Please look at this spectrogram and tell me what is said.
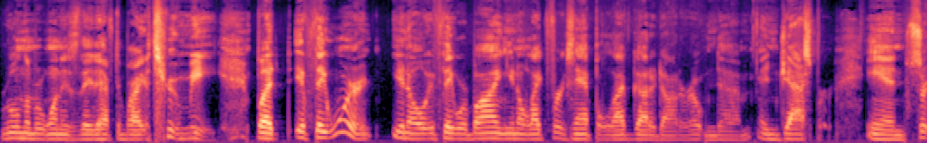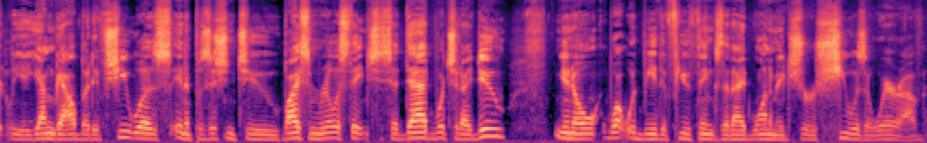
rule number 1 is they'd have to buy it through me. But if they weren't, you know, if they were buying, you know, like for example, I've got a daughter out in um, in Jasper, and certainly a young gal. But if she was in a position to buy some real estate, and she said, "Dad, what should I do?" You know, what would be the few things that I'd want to make sure she was aware of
